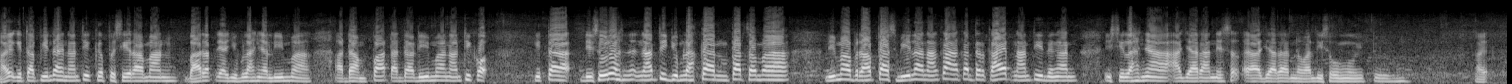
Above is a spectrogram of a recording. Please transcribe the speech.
Ayo kita pindah nanti ke pesiraman barat yang jumlahnya lima. Ada empat, ada lima. Nanti kok kita disuruh nanti jumlahkan empat sama lima berapa sembilan akan akan terkait nanti dengan istilahnya ajaran ajaran Wali Songo itu. Ayo.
